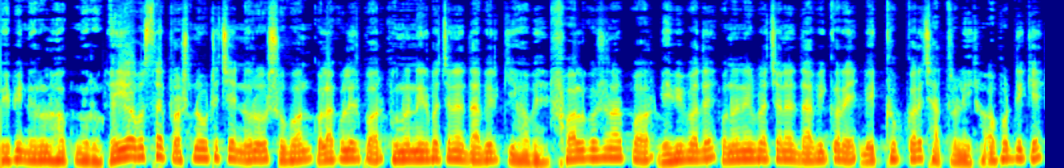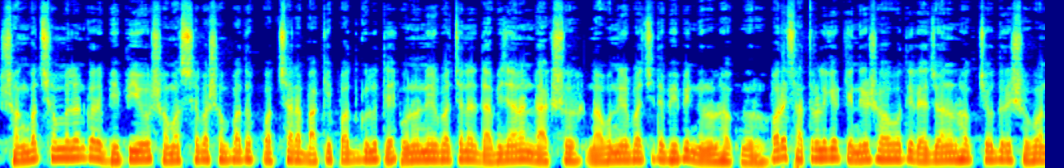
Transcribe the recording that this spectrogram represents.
ভিপি নুরুল হক নুরু। এই অবস্থায় প্রশ্ন উঠেছে, নুরু শোভন কোলাকুলির পর পুনর্নির্বাচনের দাবির কি হবে? ফল ঘোষণার পর ভিপি পদে পুনর্নির্বাচনের দাবি করে বিক্ষোভ করে ছাত্রলীগ। অপরদিকে সংবাদ সম্মেলন করে ভিপি ও সমাজসেবা সম্পাদক পদ ছাড়া বাকি পদগুলোতে পুনর্নির্বাচনের দাবি জানান ডাকসুর নবনির্বাচিত ভিপি নুরুল হক নুরু। পরে ছাত্রলীগের কেন্দ্রীয় সভাপতি রেজওয়ানুল হক চৌধুরী শোভন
